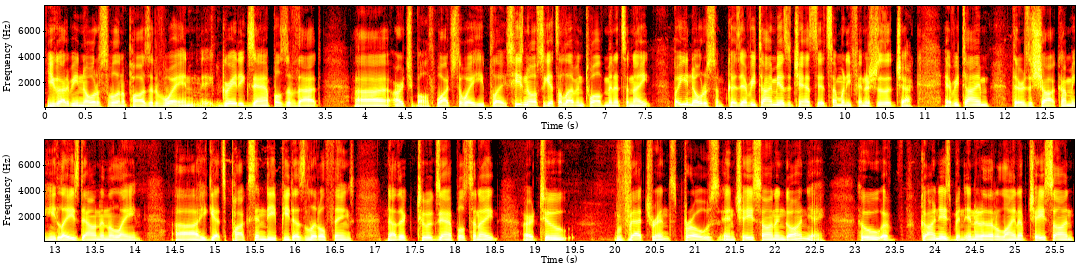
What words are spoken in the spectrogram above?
you got to be noticeable in a positive way. And great examples of that, uh, Archibald. Watch the way he plays. He's noticed he gets 11, 12 minutes a night, but you notice him because every time he has a chance to hit someone, he finishes a check. Every time there's a shot coming, he lays down in the lane. Uh, he gets pucks in deep. He does little things. Another two examples tonight are two veterans, pros, in Chiasson and Gagne, who have Gagne's been in and out of the lineup. Chiasson,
